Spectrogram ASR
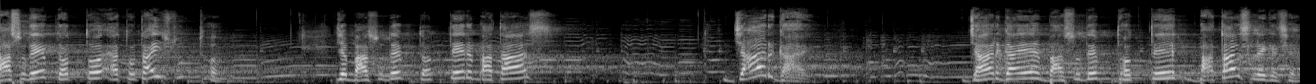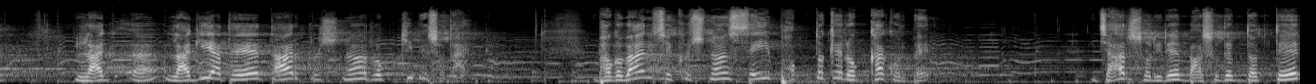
বাসুদেব দত্ত এতটাই শুদ্ধ যে বাসুদেব দত্তের বাতাস যার গায়ে যার গায়ে বাসুদেব দত্তের বাতাস লেগেছে লাগিয়াতে তার কৃষ্ণ রক্ষী সদায় ভগবান শ্রীকৃষ্ণ সেই ভক্তকে রক্ষা করবে। যার শরীরে বাসুদেব দত্তের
